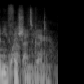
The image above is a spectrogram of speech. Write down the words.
Any Wow, fishing good. here? See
